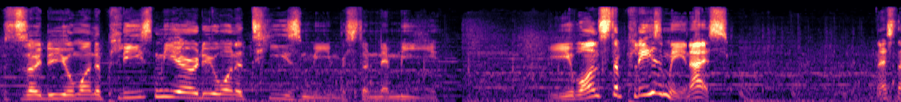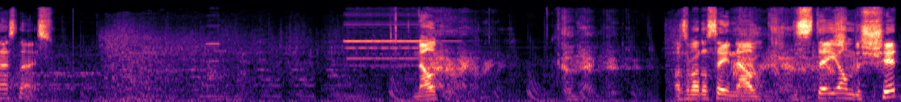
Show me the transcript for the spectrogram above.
So do you want to please me or do you want to tease me, Mr. Nemi? He wants to please me. Nice. Nice, nice, nice. Now. I was about to say, now stay on the shit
